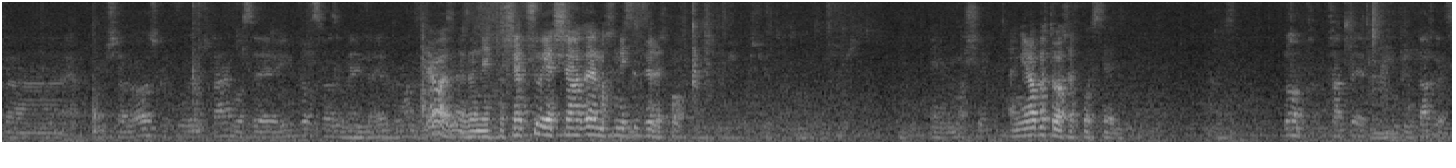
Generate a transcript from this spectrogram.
את ה-M3 כפול M2 ועושה אינברס ואז את זהו, אז, אני חושב שהוא ישר אה, מכניס את זה לפה. אה, אני לא בטוח איך הוא עושה את זה. לא, מבחינת כאילו תכלס?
